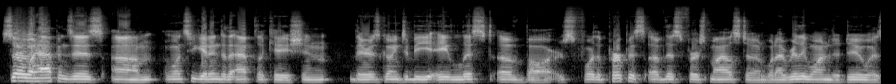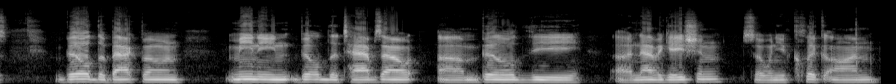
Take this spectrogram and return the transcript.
So what happens is um, once you get into the application there's going to be a list of bars. For the purpose of this first milestone what I really wanted to do was build the backbone meaning build the tabs out, um, build the uh, navigation so when you click on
